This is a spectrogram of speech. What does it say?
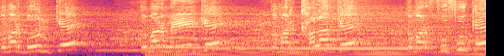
তোমার বোনকে? তোমার মেয়েকে? তোমার খালাকে? তোমার ফুফুকে?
